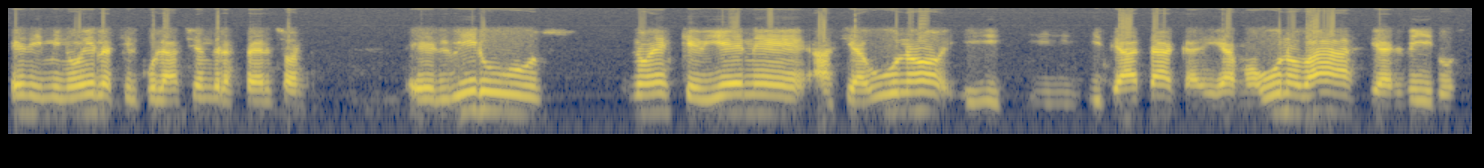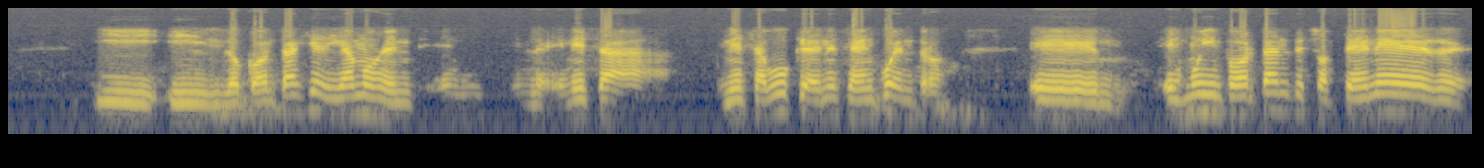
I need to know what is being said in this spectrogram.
es disminuir la circulación de las personas. El virus no es que viene hacia uno y, te ataca, digamos, uno va hacia el virus y, lo contagia, digamos, en, en, esa, en esa búsqueda, en ese encuentro. Eh, es muy importante sostener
